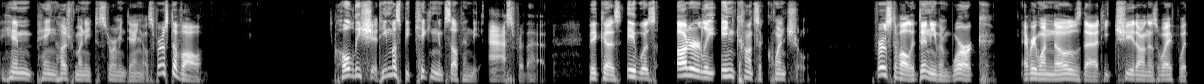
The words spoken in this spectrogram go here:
him paying hush money to Stormy Daniels? First of all, holy shit, he must be kicking himself in the ass for that because it was utterly inconsequential. First of all, it didn't even work. Everyone knows that he cheated on his wife with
